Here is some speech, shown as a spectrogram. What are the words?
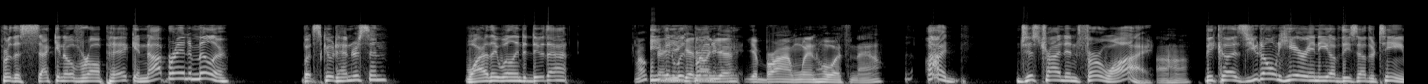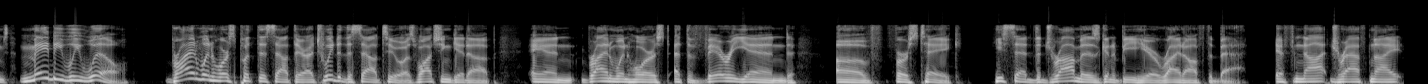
for the second overall pick and not Brandon Miller, but Scoot Henderson? Why are they willing to do that? Okay, even you with Brandon- your your Brian Windhorst now. I just trying to infer why. Uh huh. Because you don't hear any of these other teams. Maybe we will. Brian Windhorst put this out there. I tweeted this out too. I was watching Get Up, and Brian Windhorst at the very end of First Take, he said the drama is going to be here right off the bat. If not draft night,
